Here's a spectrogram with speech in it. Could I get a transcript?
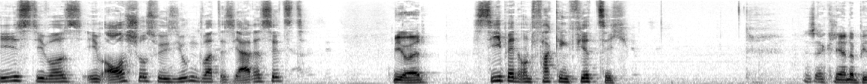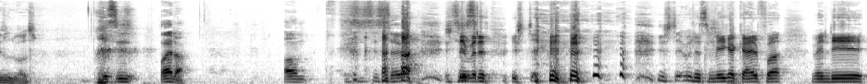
ist, die was im Ausschuss für das Jugendwort des Jahres sitzt. Wie alt? 7 und fucking 40. Das erklärt ein bisschen was. Das ist, Alter. Und das ist dasselbe. Ich stelle mir, das- ich stell, ich stell mir das mega geil vor, wenn die,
